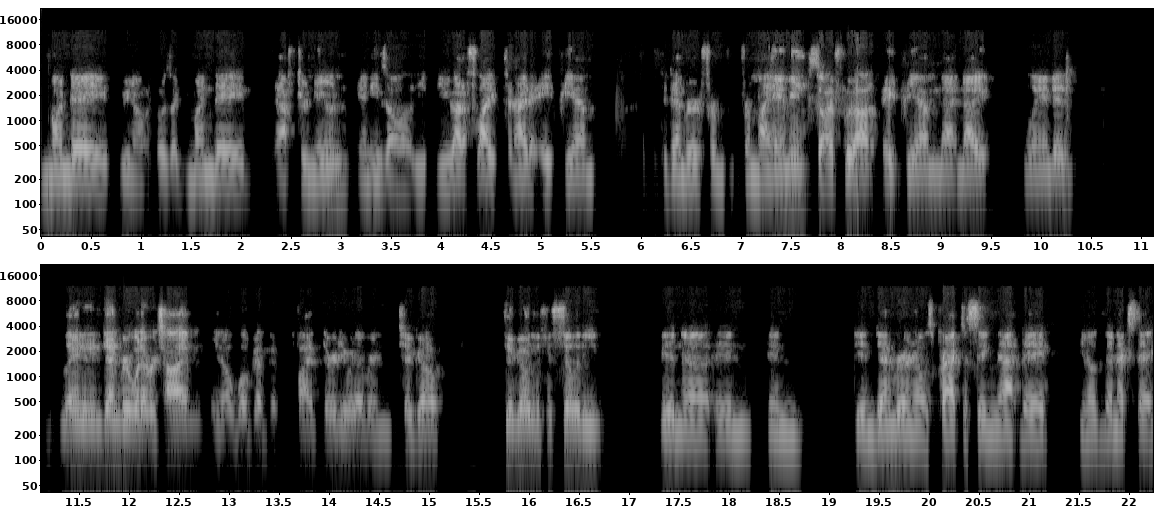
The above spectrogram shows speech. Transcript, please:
Monday. You know, it was like Monday afternoon, and he's all, "You, you got a flight tonight at 8 p.m." to Denver from from Miami. So I flew out 8 p.m. that night, landed landed in Denver whatever time, you know, woke up at 5:30 or whatever and to go to go to the facility in uh in in in Denver and I was practicing that day, you know, the next day,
